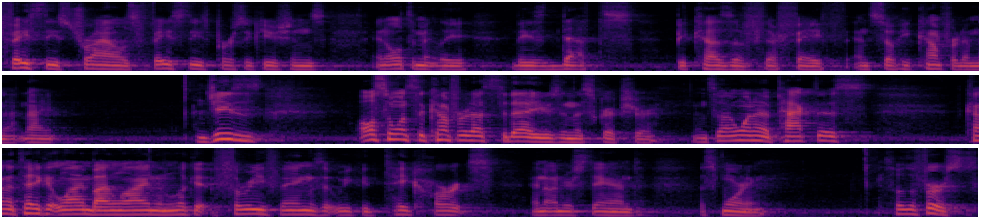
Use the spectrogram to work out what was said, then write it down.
face these trials, face these persecutions, and ultimately these deaths because of their faith. And so he comforted them that night. And Jesus also wants to comfort us today using this scripture. And so I want to pack this, kind of take it line by line, and look at three things that we could take heart and understand this morning. So the first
